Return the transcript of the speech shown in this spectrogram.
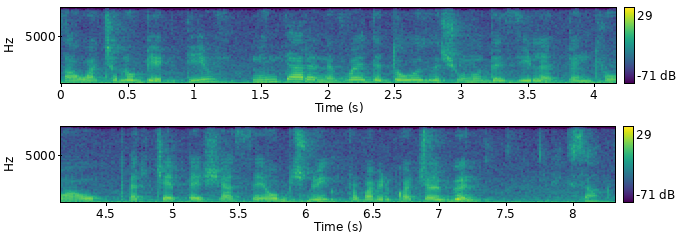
sau acel obiectiv, mintea are nevoie de 21 de zile pentru a o percepe și a se obișnui probabil cu acel gând. Exact.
